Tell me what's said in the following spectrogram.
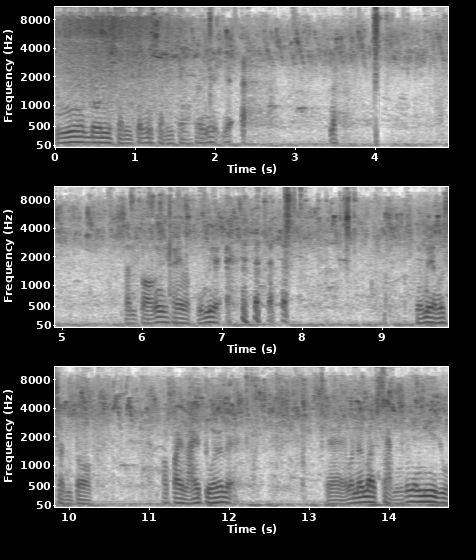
ตรงนี้โดนสันตรงสันต่อไปเยอะแยะนะสันต่อไม่มีใครหรอกผมเนี่ยผมเนี่ยมันสันตอกเอาไปหลายตัวแล้วแหละแต่วันนั้นมาสั่นก็ยังมีอยู่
